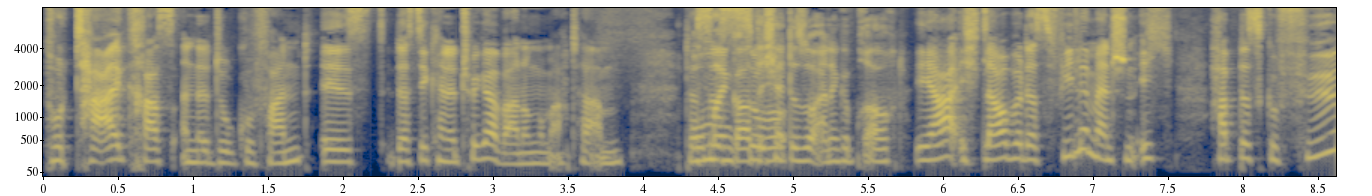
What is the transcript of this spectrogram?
total krass an der Doku fand, ist, dass die keine Triggerwarnung gemacht haben. Das oh mein Gott, so, ich hätte so eine gebraucht. Ja, ich glaube, dass viele Menschen, ich habe das Gefühl,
